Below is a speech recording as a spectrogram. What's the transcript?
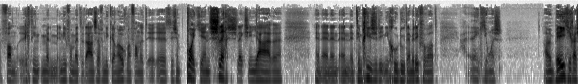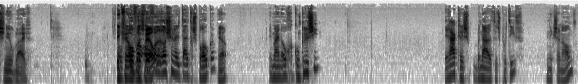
van richting, in ieder geval met het aanstel van Nico Hoogma, van het, het is een potje en de slechtste selectie in jaren. En, en, en, en, Tim Giesen die het niet goed doet en weet ik veel wat. Ja, dan denk ik, jongens, laten een beetje rationeel blijven. Ik over, vind over, wel... over rationaliteit gesproken. Ja. In mijn ogen conclusie. Herakles benadert het sportief. Niks aan de hand.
